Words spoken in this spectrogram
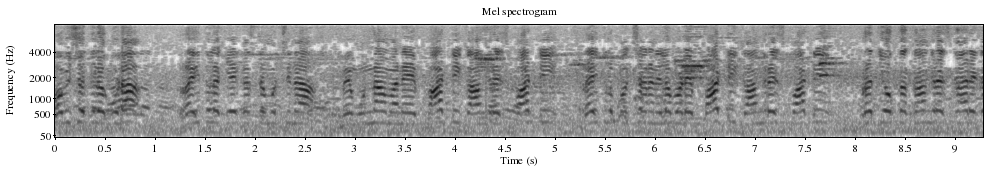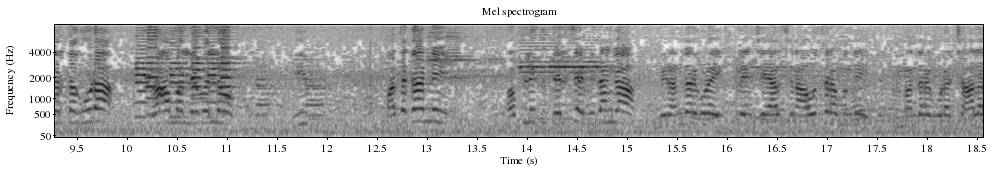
భవిష్యత్తులో కూడా రైతులకు ఏ కష్టం వచ్చినా మేమున్నామనే పార్టీ కాంగ్రెస్ పార్టీ రైతుల పక్షాన నిలబడే పార్టీ కాంగ్రెస్ పార్టీ ప్రతి ఒక్క కాంగ్రెస్ కార్యకర్త కూడా గ్రామ లెవెల్లో ఈ పథకాన్ని పబ్లిక్ తెలిసే విధంగా మీరందరూ కూడా ఎక్స్ప్లెయిన్ చేయాల్సిన అవసరం ఉంది. మేమందరం కూడా చాలా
